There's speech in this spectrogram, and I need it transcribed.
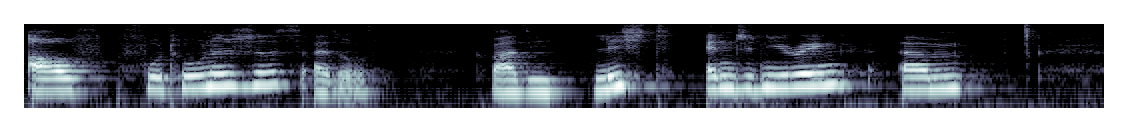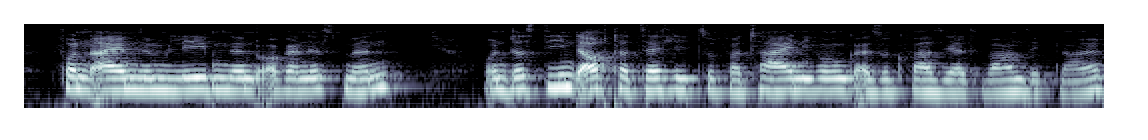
auf photonisches, also quasi Lichtengineering ähm, von einem lebenden Organismen. Und das dient auch tatsächlich zur Verteidigung, also quasi als Warnsignal.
